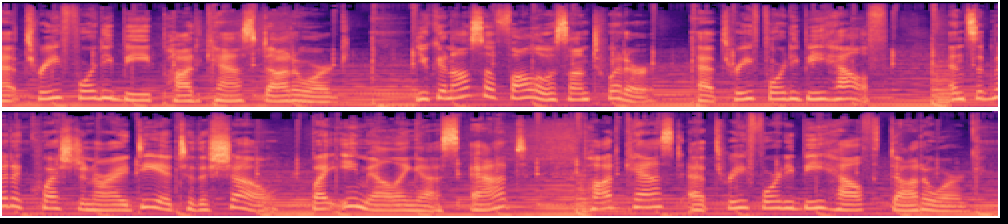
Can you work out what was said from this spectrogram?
at 340bpodcast.org. You can also follow us on Twitter at 340B Health and submit a question or idea to the show by emailing us at podcast at 340bhealth.org.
